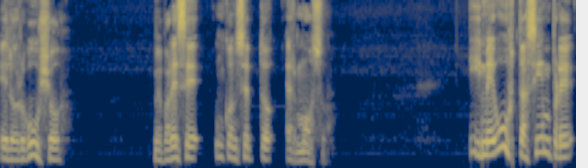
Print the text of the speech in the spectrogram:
el orgullo, me parece un concepto hermoso. Y me gusta siempre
